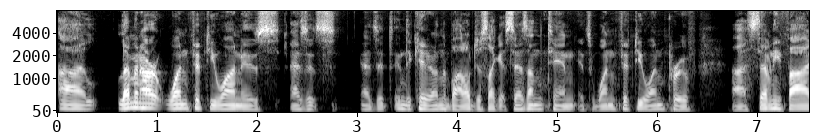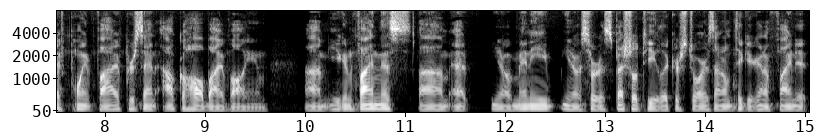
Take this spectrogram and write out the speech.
uh, Lemon Hart 151 is as it's as it's indicated on the bottle, just like it says on the tin. It's 151 proof, uh, 75.5% alcohol by volume. Um, you can find this um, at you know many you know sort of specialty liquor stores. I don't think you're going to find it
